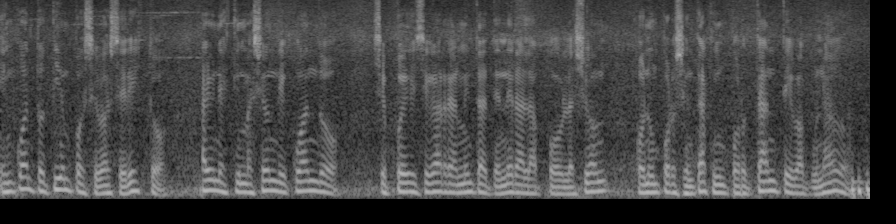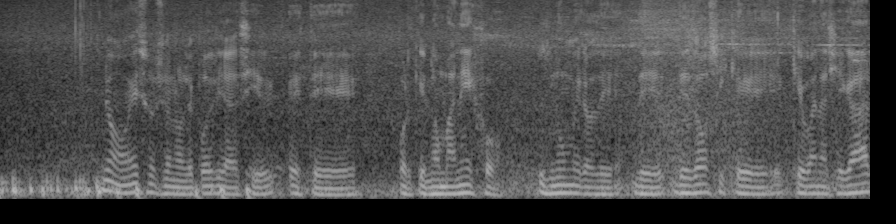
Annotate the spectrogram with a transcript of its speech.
en cuánto tiempo se va a hacer esto? ¿Hay una estimación de cuándo se puede llegar realmente a atender a la población con un porcentaje importante vacunado? No, eso yo no le podría decir, este, porque no manejo el número de, dosis que, van a llegar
